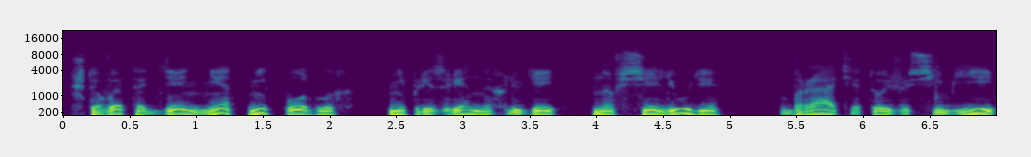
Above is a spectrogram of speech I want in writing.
что в этот день нет ни подлых, ни презренных людей, но все люди — братья той же семьи,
